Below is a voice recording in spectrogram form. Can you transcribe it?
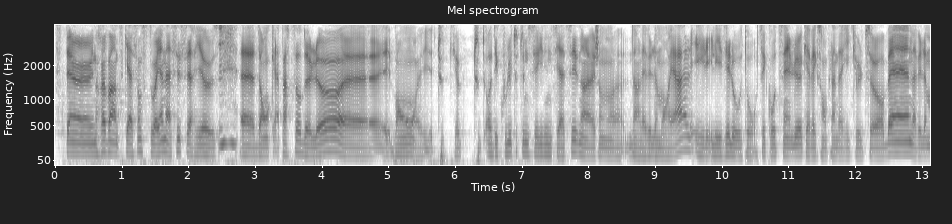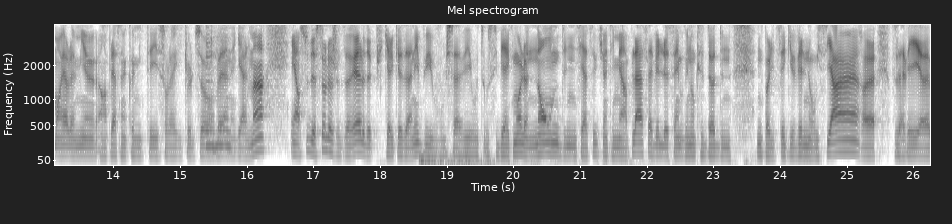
c'était une revendication citoyenne assez sérieuse. Mm-hmm. euh, donc, à partir de là, euh, bon, il, tout, a, tout, a découlé toute une série d'initiatives dans la région, dans la ville de Montréal et les, villes autour. Côte-Saint-Luc avec son plan d'agriculture urbaine, la ville de Montréal a mis en place un comité sur l'agriculture urbaine mm-hmm. également. Et ensuite de ça, là, je vous dirais, depuis quelques années, puis vous le savez aussi bien que moi, le nombre d'initiatives qui ont été mises en place, la ville de Saint-Bruno qui se dote d'une politique ville nourricière, euh, vous avez euh,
